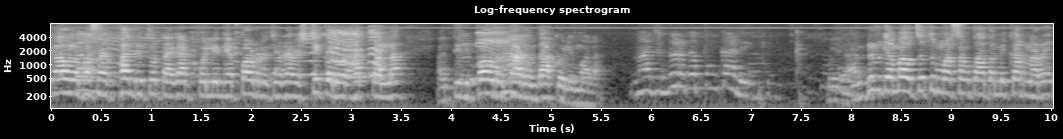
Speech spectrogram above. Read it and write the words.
कावळा बसा फांदी तोटा गाठ पडली आणि पावडरच्या स्टिकरवर हात पाडला आणि तिने पावडर काढून दाखवली मला. माझी दुर्गा पण काढीन की. आणि दुर्गा मावचं तुम्हाला सांगतो आता मी करणार आहे.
